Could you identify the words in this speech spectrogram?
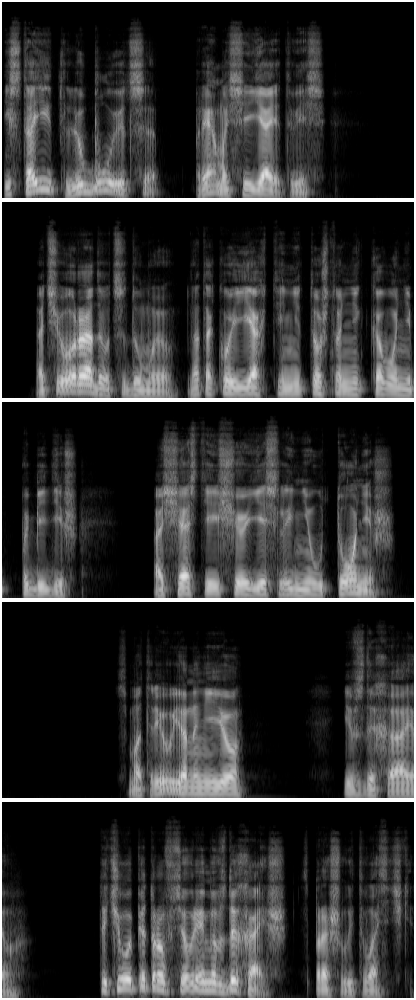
И стоит, любуется, Прямо сияет весь. А чего радоваться, думаю, на такой яхте не то, что никого не победишь, а счастье еще, если не утонешь. Смотрю я на нее и вздыхаю. — Ты чего, Петров, все время вздыхаешь? — спрашивает Васечкин.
